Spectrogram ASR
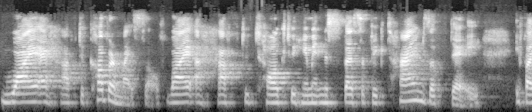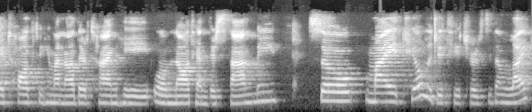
why I have to cover myself, why I have to talk to him in specific times of day. If I talk to him another time, he will not understand me. So my theology teachers didn't like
